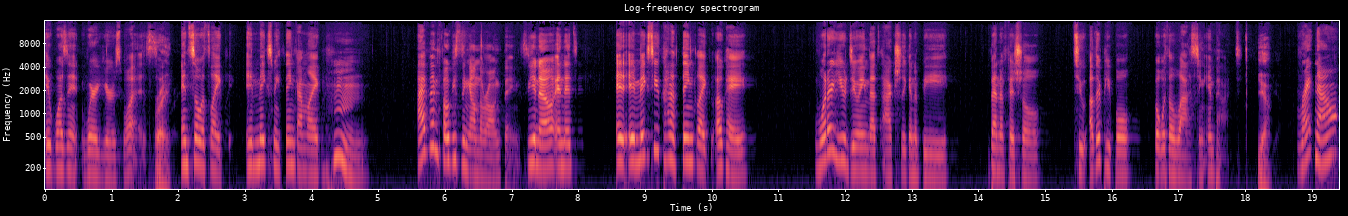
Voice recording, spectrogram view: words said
it wasn't where yours was. Right. And so it's like it makes me think I'm like, hmm, I've been focusing on the wrong things, you know? And it's it, it makes you kind of think like, okay, what are you doing that's actually going to be beneficial to other people but with a lasting impact? Yeah. Right now,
